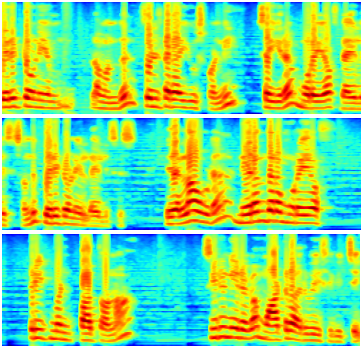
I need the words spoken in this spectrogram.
பெரிட்டோனியம்ல வந்து ஃபில்டராக யூஸ் பண்ணி செய்கிற முறை ஆஃப் டயாலிசிஸ் வந்து பெரிட்டோனியல் டயாலிசிஸ் இதெல்லாம் விட நிரந்தர முறை ஆஃப் ட்ரீட்மெண்ட் பார்த்தோன்னா சிறுநீரக மாற்று அறுவை சிகிச்சை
